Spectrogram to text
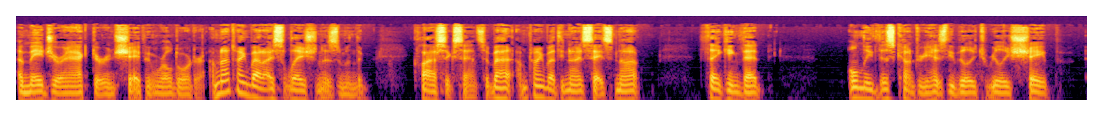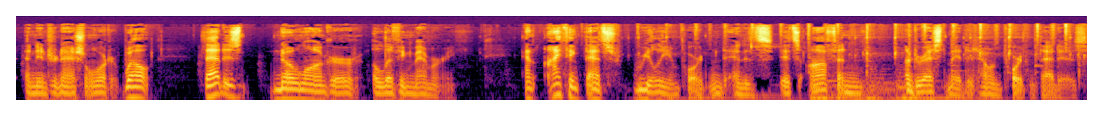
a major actor in shaping world order. I'm not talking about isolationism in the classic sense. About I'm talking about the United States not thinking that only this country has the ability to really shape an international order. Well, that is no longer a living memory. And I think that's really important and it's it's often underestimated how important that is.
